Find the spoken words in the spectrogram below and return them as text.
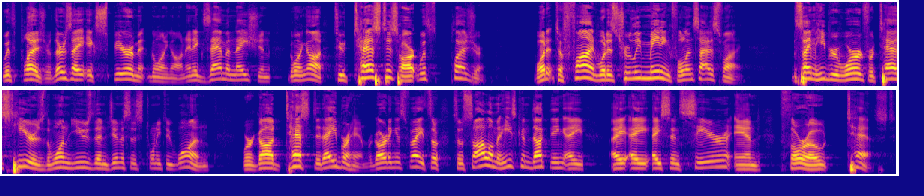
with pleasure. There's a experiment going on, an examination going on to test his heart with pleasure. What to find what is truly meaningful and satisfying. The same Hebrew word for test here is the one used in Genesis 22 1, where God tested Abraham regarding his faith. So, so Solomon, he's conducting a, a, a, a sincere and thorough test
